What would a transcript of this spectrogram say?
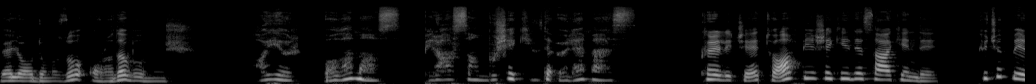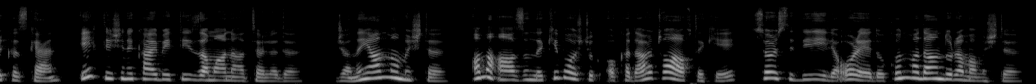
ve lordumuzu orada bulmuş. Hayır, olamaz. Bir aslan bu şekilde ölemez. Kraliçe tuhaf bir şekilde sakindi. Küçük bir kızken ilk dişini kaybettiği zamanı hatırladı. Canı yanmamıştı ama ağzındaki boşluk o kadar tuhaftı ki Cersei diliyle oraya dokunmadan duramamıştı.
